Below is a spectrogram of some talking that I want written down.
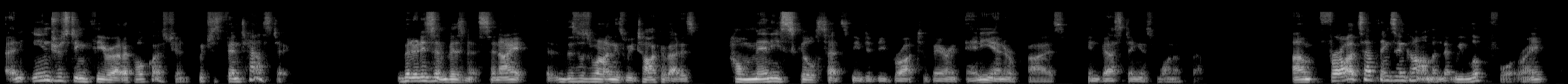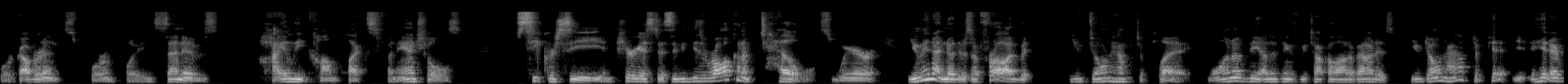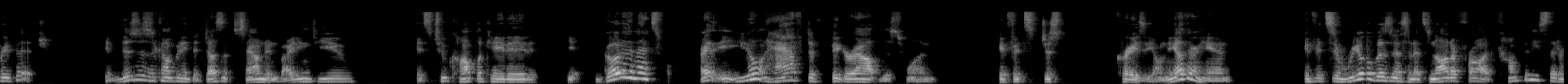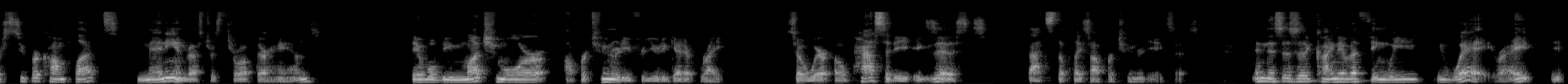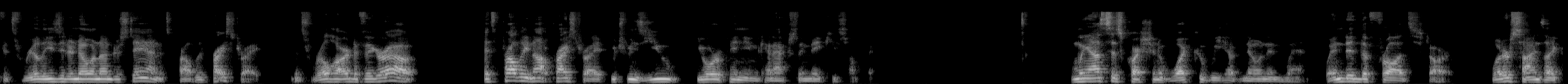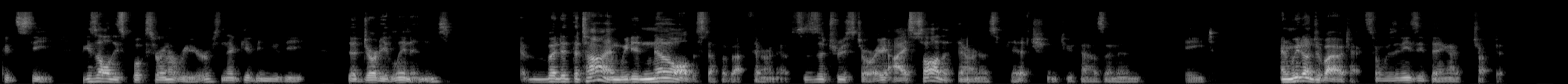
an interesting theoretical question, which is fantastic. But it isn't business. And I this is one of the things we talk about is how many skill sets need to be brought to bear in any enterprise. Investing is one of them. Um, frauds have things in common that we look for, right? Poor governance, poor employee incentives, highly complex financials, secrecy, imperiousness. These are all kind of tells where you may not know there's a fraud, but you don't have to play. One of the other things we talk a lot about is you don't have to pit, hit every pitch. If this is a company that doesn't sound inviting to you, it's too complicated, go to the next one, right? You don't have to figure out this one if it's just crazy. On the other hand, if it's a real business and it's not a fraud, companies that are super complex, many investors throw up their hands. There will be much more opportunity for you to get it right. So where opacity exists, that's the place opportunity exists. And this is a kind of a thing we we weigh, right? If it's real easy to know and understand, it's probably priced right. If it's real hard to figure out, it's probably not priced right, which means you your opinion can actually make you something. When we ask this question of what could we have known and when? When did the fraud start? What are signs I could see? Because all these books are in arrears and they're giving you the, the dirty linens. But at the time, we didn't know all the stuff about Theranos. This is a true story. I saw the Theranos pitch in 2008, and we don't do biotech, so it was an easy thing. I chucked it.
